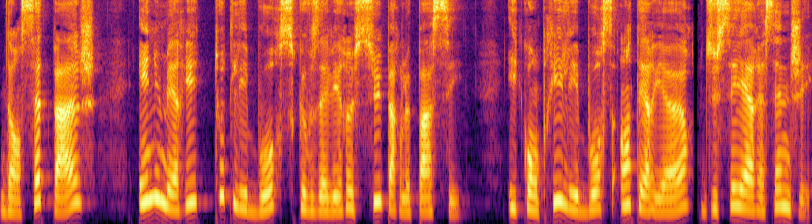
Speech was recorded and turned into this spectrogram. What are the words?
Dans cette page, énumérez toutes les bourses que vous avez reçues par le passé, y compris les bourses antérieures du CRSNG.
